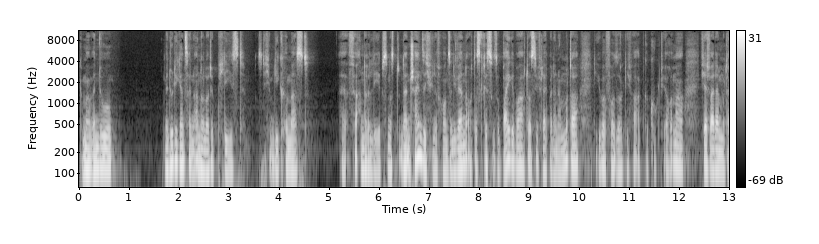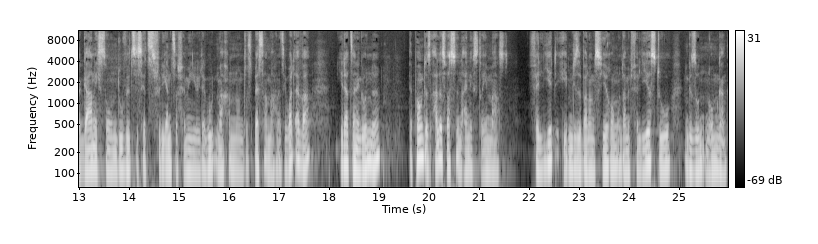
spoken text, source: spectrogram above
Guck mal, wenn du, wenn du die ganze Zeit nur andere Leute pleast, also dich um die kümmerst, für andere lebst. Und das, da entscheiden sich viele Frauen so. Und die werden auch, das kriegst du so beigebracht. Du hast dir vielleicht bei deiner Mutter, die übervorsorglich war, abgeguckt, wie auch immer. Vielleicht war deine Mutter gar nicht so und du willst es jetzt für die ganze Familie wieder gut machen und das besser machen als sie. Whatever. Jeder hat seine Gründe. Der Punkt ist, alles, was du in ein Extrem machst, verliert eben diese Balancierung und damit verlierst du einen gesunden Umgang.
